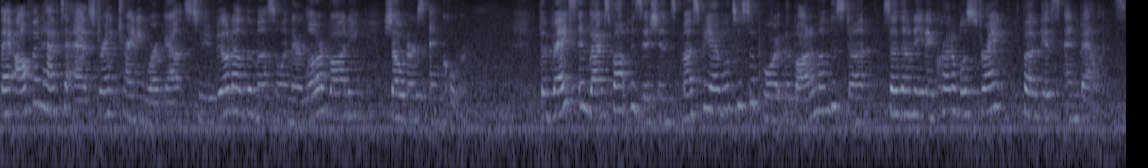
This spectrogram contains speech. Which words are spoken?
They often have to add strength training workouts to build up the muscle in their lower body, shoulders, and core. The base and back spot positions must be able to support the bottom of the stunt, so they'll need incredible strength, focus, and balance.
